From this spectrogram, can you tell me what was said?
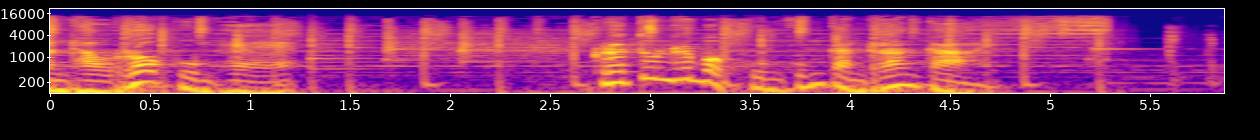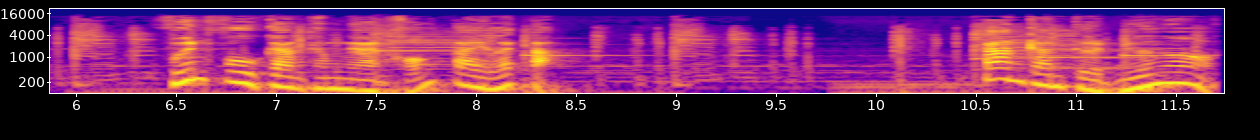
บรรเทาโรคภูมิแพ้ กระตุ้นระบบภูมิคุ้มกันร่างกาย ฟื้นฟูการทำงานของไตและตับ ต้านการเกิดเนื้องอก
